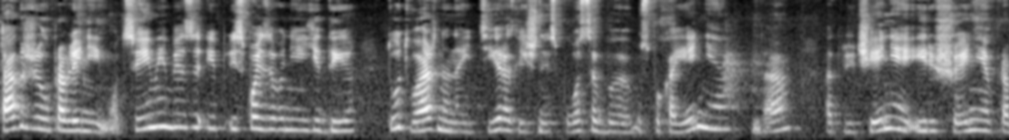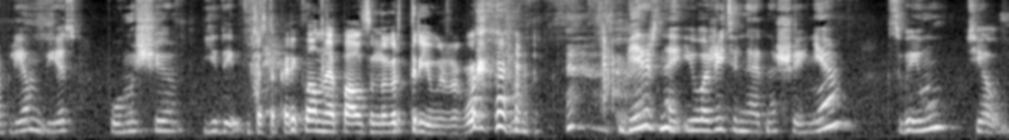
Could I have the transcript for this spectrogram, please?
Также управление эмоциями без использования еды. Тут важно найти различные способы успокоения, да, отвлечения и решения проблем без помощи еды. Сейчас такая рекламная пауза номер три уже будет. Бережное и уважительное отношение к своему телу.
